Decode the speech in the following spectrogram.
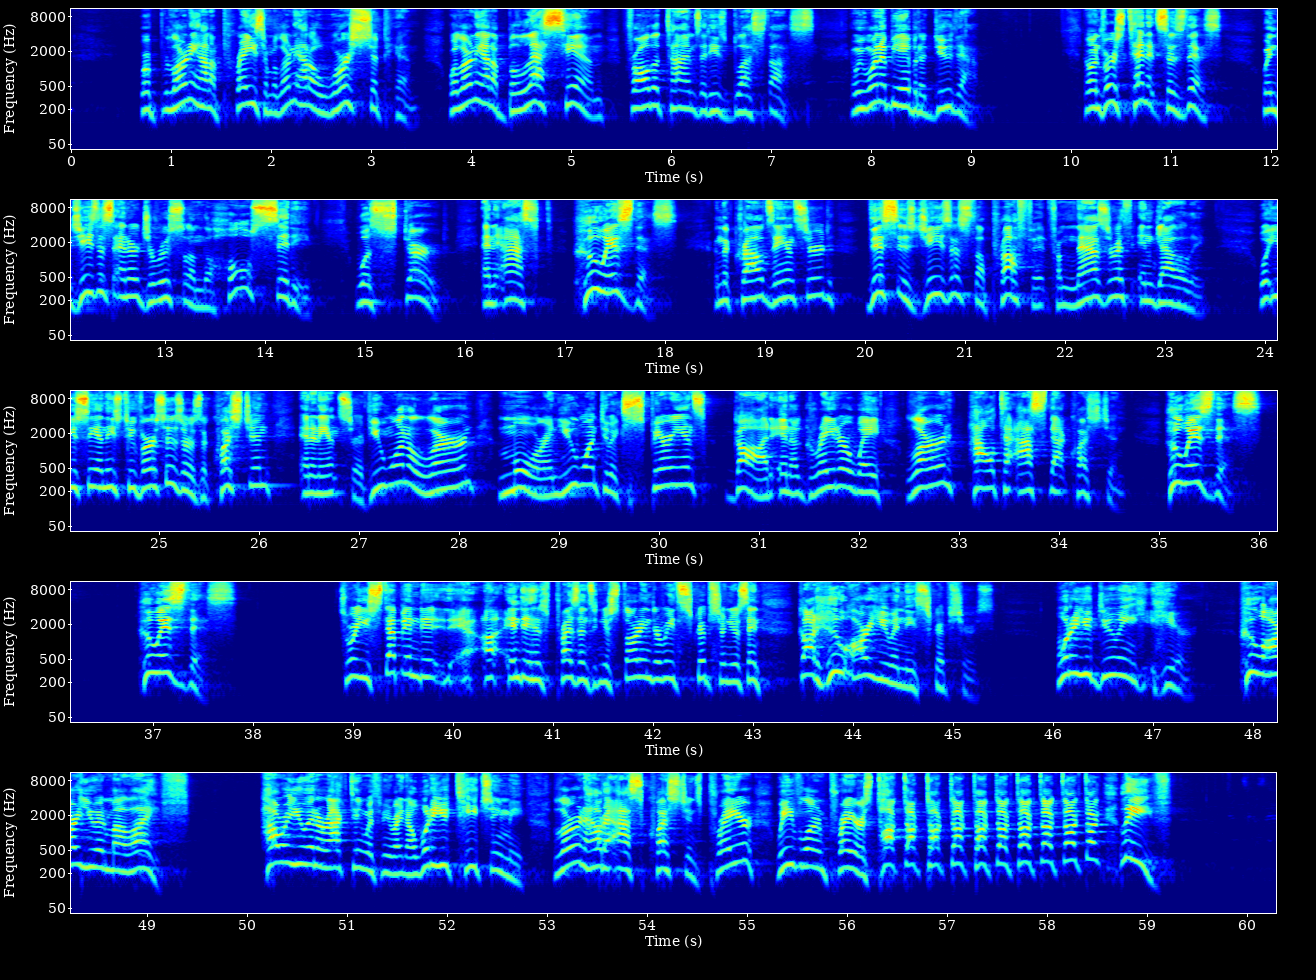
We're learning how to praise Him, we're learning how to worship Him, we're learning how to bless Him for all the times that He's blessed us. And we want to be able to do that. Now, in verse 10, it says this When Jesus entered Jerusalem, the whole city was stirred and asked, Who is this? And the crowds answered, This is Jesus, the prophet from Nazareth in Galilee. What you see in these two verses is a question and an answer. If you want to learn more and you want to experience God in a greater way, learn how to ask that question Who is this? Who is this? It's where you step into, uh, into his presence and you're starting to read scripture and you're saying, God, who are you in these scriptures? What are you doing here? Who are you in my life? How are you interacting with me right now? What are you teaching me? Learn how to ask questions. Prayer, we've learned prayers talk, talk, talk, talk, talk, talk, talk, talk, talk, talk, leave.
